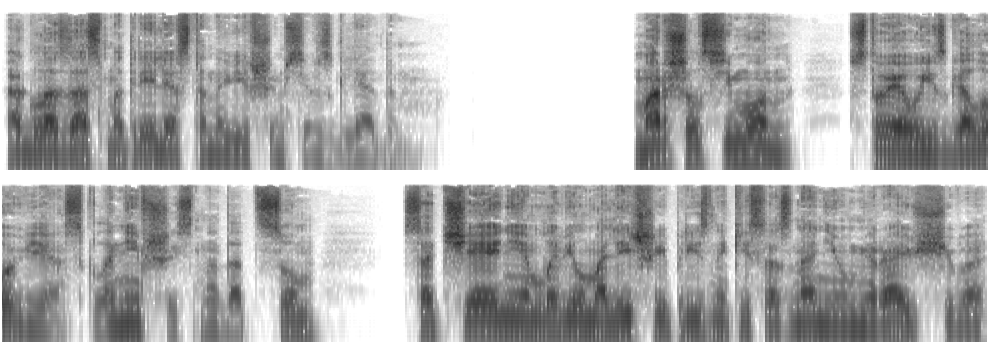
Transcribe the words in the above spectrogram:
а глаза смотрели остановившимся взглядом. Маршал Симон, стоя у изголовья, склонившись над отцом, с отчаянием ловил малейшие признаки сознания умирающего,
